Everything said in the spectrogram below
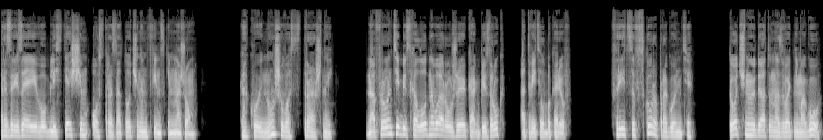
разрезая его блестящим, остро заточенным финским ножом. «Какой нож у вас страшный!» «На фронте без холодного оружия, как без рук», ответил Бокарев. «Фрицев скоро прогоните?» «Точную дату назвать не могу,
